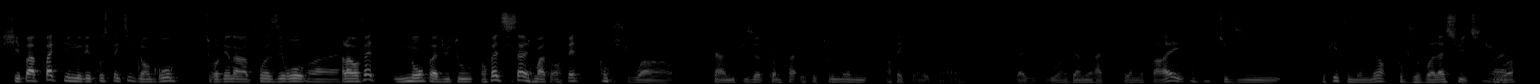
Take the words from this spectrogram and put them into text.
je sais pas, pas que t'aies une rétrospective, mais en gros, tu reviennes à un point zéro. Ouais. Alors en fait, non, pas du tout. En fait, c'est ça, je m'attends. En fait, quand tu vois un, t'as un épisode comme ça et que tout le monde, en fait, avec un, bah, du coup, un dernier acte comme pareil, Mhm. tu dis, ok, tout le monde meurt, faut que je vois la suite, tu Ouais. vois.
